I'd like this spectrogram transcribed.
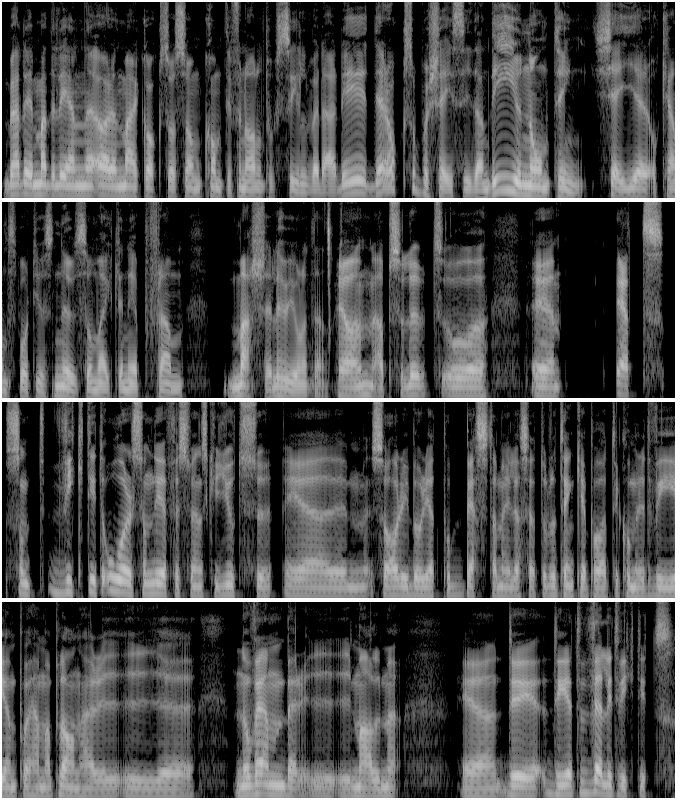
Vi hade Madeleine Örenmark också som kom till finalen och tog silver där. Det är, det är också på tjejsidan. Det är ju någonting, tjejer och kampsport just nu, som verkligen är på frammarsch. Eller hur Jonathan? Ja, absolut. Och, eh, ett sånt viktigt år som det är för svensk jujutsu eh, så har det börjat på bästa möjliga sätt. Och då tänker jag på att det kommer ett VM på hemmaplan här i, i eh, november i, i Malmö. Eh, det, det, är ett väldigt viktigt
